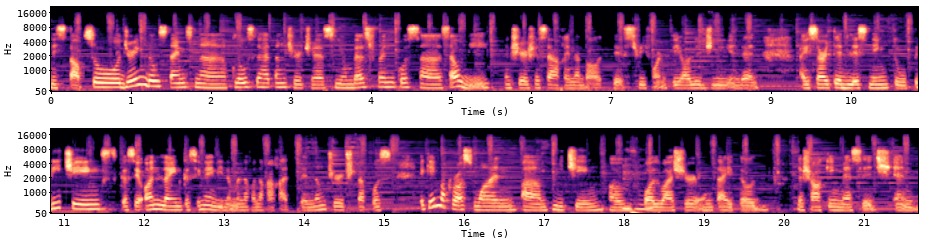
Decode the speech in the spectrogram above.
ni-stop. So, during those times na close lahat ng churches, yung best friend ko sa Saudi, nag-share siya sa akin about this Reformed theology. And then, I started listening to preachings kasi online, kasi nga hindi naman ako nakaka-attend ng church. Tapos, I came across one um, preaching of mm-hmm. Paul Washer entitled The Shocking Message. And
